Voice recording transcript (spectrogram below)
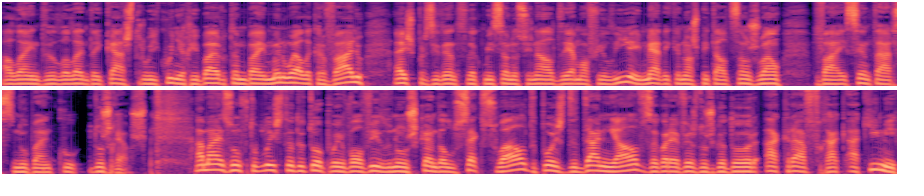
além de Lalanda e Castro e Cunha Ribeiro, também Manuela Carvalho, ex-presidente da Comissão Nacional de Hemofilia e médica no Hospital de São João, vai sentar-se no banco dos réus. Há mais um futebolista de topo envolvido num escândalo escândalo sexual. Depois de Dani Alves, agora é a vez do jogador Akraf Hakimi,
